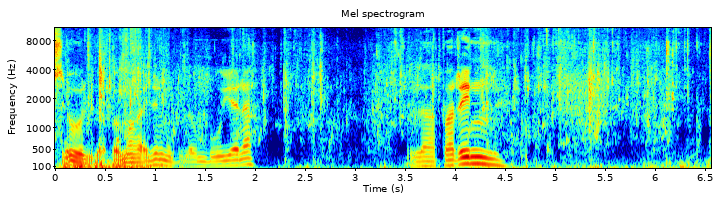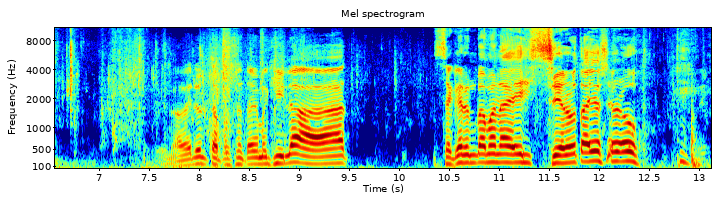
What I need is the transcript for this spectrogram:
So, wala pa mga idol, magdalawang buya na. Wala pa rin. Okay, mga idol, tapos na tayo maghila at sa ganun pa man ay zero tayo, zero. Hindi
